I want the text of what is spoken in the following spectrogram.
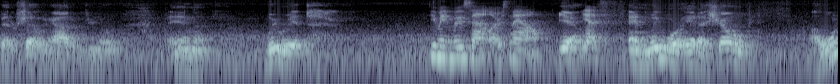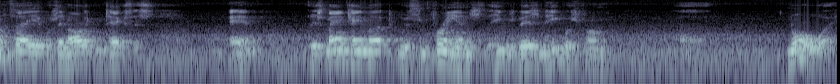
better selling items, you know, and. Uh, we were at You mean moose antlers now? yeah Yes. and we were at a show i want to say it was in arlington texas and this man came up with some friends that he was visiting he was from uh, norway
